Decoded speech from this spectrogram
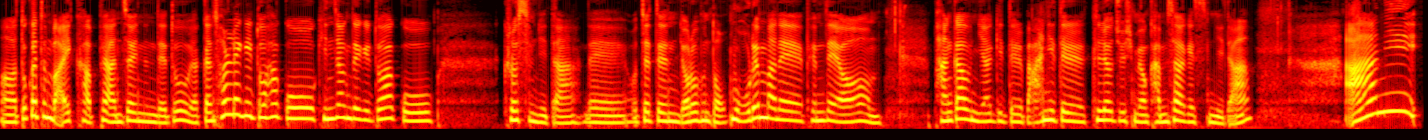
어, 똑같은 마이크 앞에 앉아 있는데도 약간 설레기도 하고, 긴장되기도 하고, 그렇습니다. 네. 어쨌든 여러분 너무 오랜만에 뵙네요. 반가운 이야기들 많이들 들려주시면 감사하겠습니다. 아니,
